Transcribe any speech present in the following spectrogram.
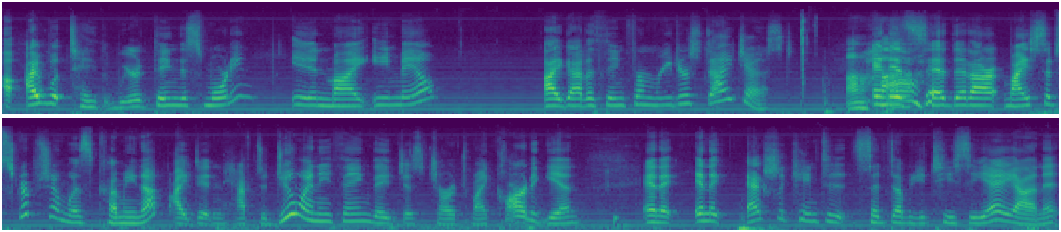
Uh, I will tell you the weird thing this morning in my email. I got a thing from Reader's Digest, and it said that our my subscription was coming up. I didn't have to do anything; they just charged my card again, and it and it actually came to it said WTCA on it.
